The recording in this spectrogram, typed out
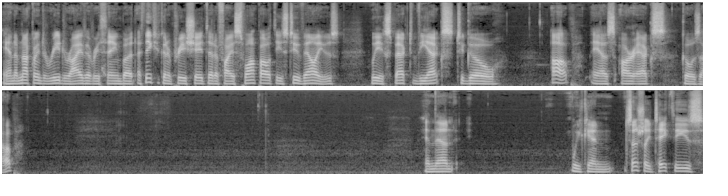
and I'm not going to rederive everything, but I think you can appreciate that if I swap out these two values, we expect Vx to go up as Rx goes up. And then we can essentially take these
